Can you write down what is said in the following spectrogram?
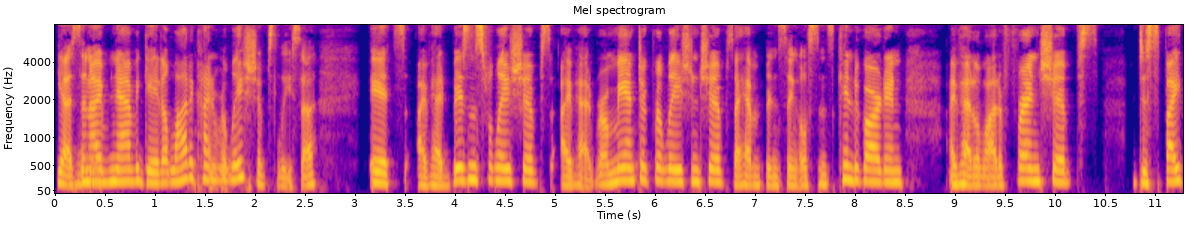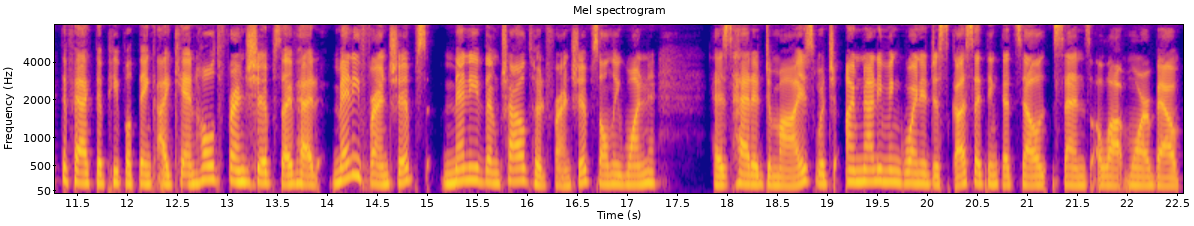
Yes. And We- I've navigated a lot of kind of relationships, Lisa. It's I've had business relationships, I've had romantic relationships. I haven't been single since kindergarten. I've had a lot of friendships. Despite the fact that people think I can't hold friendships, I've had many friendships, many of them childhood friendships. Only one has had a demise, which I'm not even going to discuss. I think that sell, sends a lot more about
